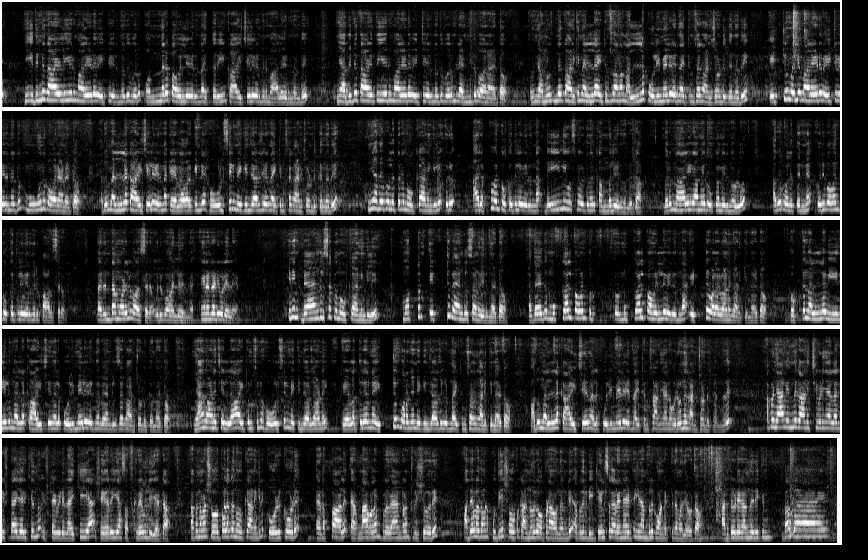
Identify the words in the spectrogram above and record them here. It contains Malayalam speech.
ഇതിന്റെ താഴെ ഈ ഒരു മാലയുടെ വെയിറ്റ് വരുന്നത് വെറും ഒന്നര പവലിൽ വരുന്ന ഇത്രയും കാഴ്ചയിൽ വരുന്നൊരു മാല വരുന്നുണ്ട്. ഇനി അതിന്റെ താഴത്തെ ഈ ഒരു മാലയുടെ വെയിറ്റ് വരുന്നത് വെറും രണ്ട് പവനാണ് കേട്ടോ. അപ്പം നമ്മൾ ഇന്ന് കാണിക്കുന്ന എല്ലാ ഐറ്റംസ് എന്ന് പറഞ്ഞാൽ നല്ല പൊലിമേൽ വരുന്ന ഐറ്റംസാണ് കാണിച്ചുകൊണ്ടിരിക്കുന്നത്. ഏറ്റവും വലിയ മാലയുടെ വെയിറ്റ് വരുന്നതും മൂന്ന് പവനാണ് കേട്ടോ. അതും നല്ല കാഴ്ചയിൽ വരുന്ന കേരള വർക്കിന്റെ ഹോൾസെയിൽ മേക്കിംഗ് ചാർജ് വരുന്ന ഐറ്റംസാണ് കാണിച്ചുകൊണ്ടിരിക്കുന്നത്. ഇനി അതേപോലെ തന്നെ നോക്കുകയാണെങ്കിൽ ഒരു അരപ്പവൻ തൂക്കത്തിൽ വരുന്ന ഡെയിലി യൂസിന് കിട്ടുന്ന ഒരു കമ്മൽ വരുന്നുണ്ട് കേട്ടോ. വെറും നാല് ഗ്രാമേ തൂക്കം വരുന്നുള്ളൂ. അതുപോലെ തന്നെ ഒരു പവൻ തൂക്കത്തിൽ വരുന്ന ഒരു പാദസരം. പരന്ത മോഡൽ പാദസരം ഒരു പവനിൽ വരുന്നത്. എങ്ങനെയുണ്ട് അടിപൊളിയല്ലേ? ഇനി ബാംഗിൾസ് ഒക്കെ നോക്കുകയാണെങ്കിൽ മൊത്തം എട്ട് ബാംഗിൾസാണ് വരുന്നത് കേട്ടോ. അതായത് മുക്കാൽ പവൻ മുക്കാൽ പവനിൽ വരുന്ന എട്ട് വളകളാണ് കാണിക്കുന്നത് കേട്ടോ. ഒക്കെ നല്ല വീതിയിൽ നല്ല കാഴ്ചയും നല്ല പൊലിമയിൽ വരുന്ന ബാംഗിൾസാണ് കാണിച്ചു കൊടുക്കുന്നത് കേട്ടോ. ഞാൻ കാണിച്ച എല്ലാ ഐറ്റംസിനും ഹോൾസെയിൽ മേക്കിംഗ് ചാർജാണ് കേരളത്തിലെ തന്നെ ഏറ്റവും കുറഞ്ഞ മേക്കിംഗ് ചാർജ് കിട്ടുന്ന ഐറ്റംസാണ് കാണിക്കുന്നത് കേട്ടോ. അതും നല്ല കാഴ്ചയും നല്ല പൊലിമയിൽ വരുന്ന ഐറ്റംസാണ് ഞാൻ ഓരോന്നും കാണിച്ചുകൊണ്ടിരിക്കുന്നത്. അപ്പോൾ ഞാൻ ഇന്ന് കാണിച്ച വീഡിയോ ഞാൻ എല്ലാവർക്കും ഇഷ്ടമായി വിചാരിക്കുന്നു. ഇഷ്ടമായ വീഡിയോ ലൈക്ക് ചെയ്യുക ഷെയർ ചെയ്യുക സബ്സ്ക്രൈബും ചെയ്യുക കേട്ടോ. അപ്പോൾ നമ്മുടെ ഷോപ്പുകളൊക്കെ നോക്കുകയാണെങ്കിൽ കോഴിക്കോട് എടപ്പാൾ എറണാകുളം ട്രിവാൻഡ്രം തൃശ്ശൂർ അതേപോലെ നമ്മുടെ പുതിയ ഷോപ്പ് കണ്ണൂർ ഓപ്പൺ ആവുന്നുണ്ട്. അപ്പോൾ ഇതിന് ഡീറ്റെയിൽസ് ഒക്കെ അറിയാനായിട്ട് ഈ നമ്പറിൽ കോൺടാക്ട് ചെയ്താൽ മതിയാവും കേട്ടോ. അടുത്ത വീഡിയോ കാണുന്നതായിരിക്കും ബൈ ബൈ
